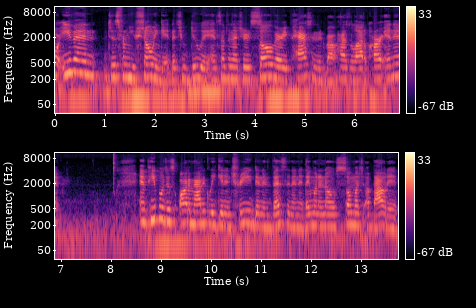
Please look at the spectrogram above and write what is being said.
or even just from you showing it that you do it and something that you're so very passionate about has a lot of heart in it and people just automatically get intrigued and invested in it. They want to know so much about it.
